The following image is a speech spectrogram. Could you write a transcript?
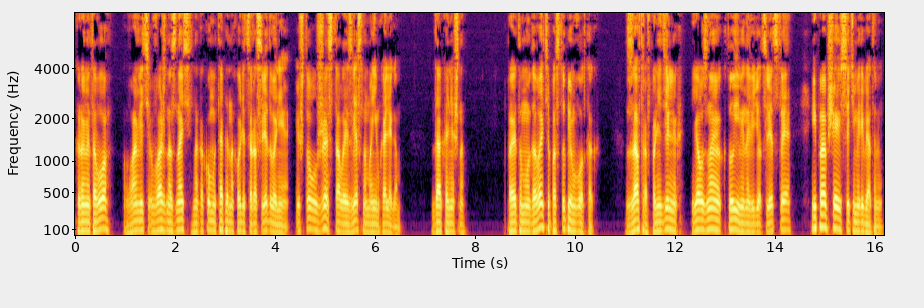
Кроме того, вам ведь важно знать, на каком этапе находится расследование и что уже стало известно моим коллегам. Да, конечно. Поэтому давайте поступим вот как. Завтра, в понедельник, я узнаю, кто именно ведет следствие, и пообщаюсь с этими ребятами.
